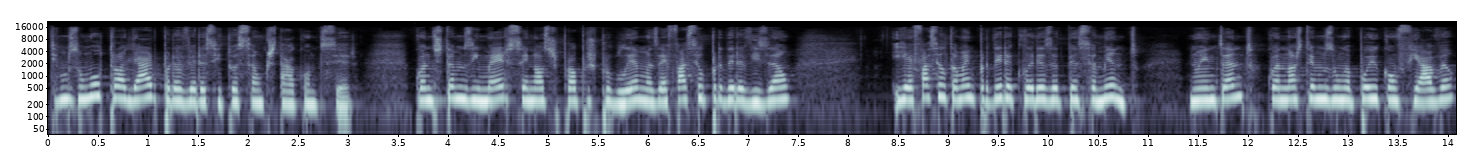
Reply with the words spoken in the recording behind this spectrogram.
Temos um outro olhar para ver a situação que está a acontecer. Quando estamos imersos em nossos próprios problemas, é fácil perder a visão e é fácil também perder a clareza de pensamento. No entanto, quando nós temos um apoio confiável,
